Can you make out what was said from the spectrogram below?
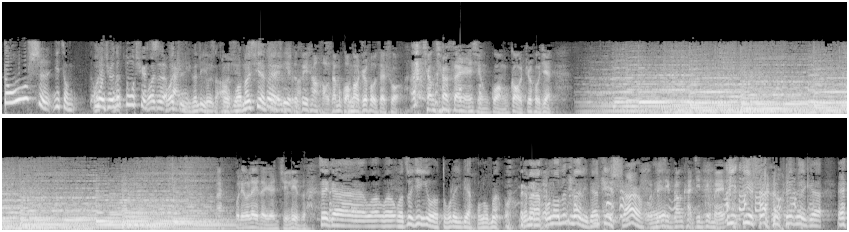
都是一种，我觉得多血质我举一个例子啊，我们现在例子非常好，咱们广告之后再说。锵锵三人行，广告之后见。哎，不流泪的人举例子。这个我我我最近又读了一遍《红楼梦》，那么《红楼梦》里边第十二回，最近刚看《金瓶梅》。第第十二回那个，哎，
